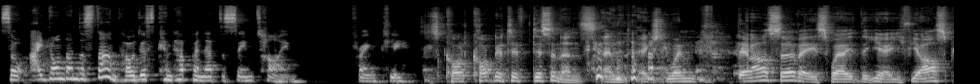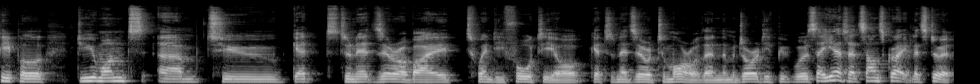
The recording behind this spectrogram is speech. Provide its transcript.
So I don't understand how this can happen at the same time frankly. It's called cognitive dissonance. And actually, when there are surveys where, the, you know, if you ask people, do you want um, to get to net zero by 2040 or get to net zero tomorrow, then the majority of people will say, yes, that sounds great, let's do it.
